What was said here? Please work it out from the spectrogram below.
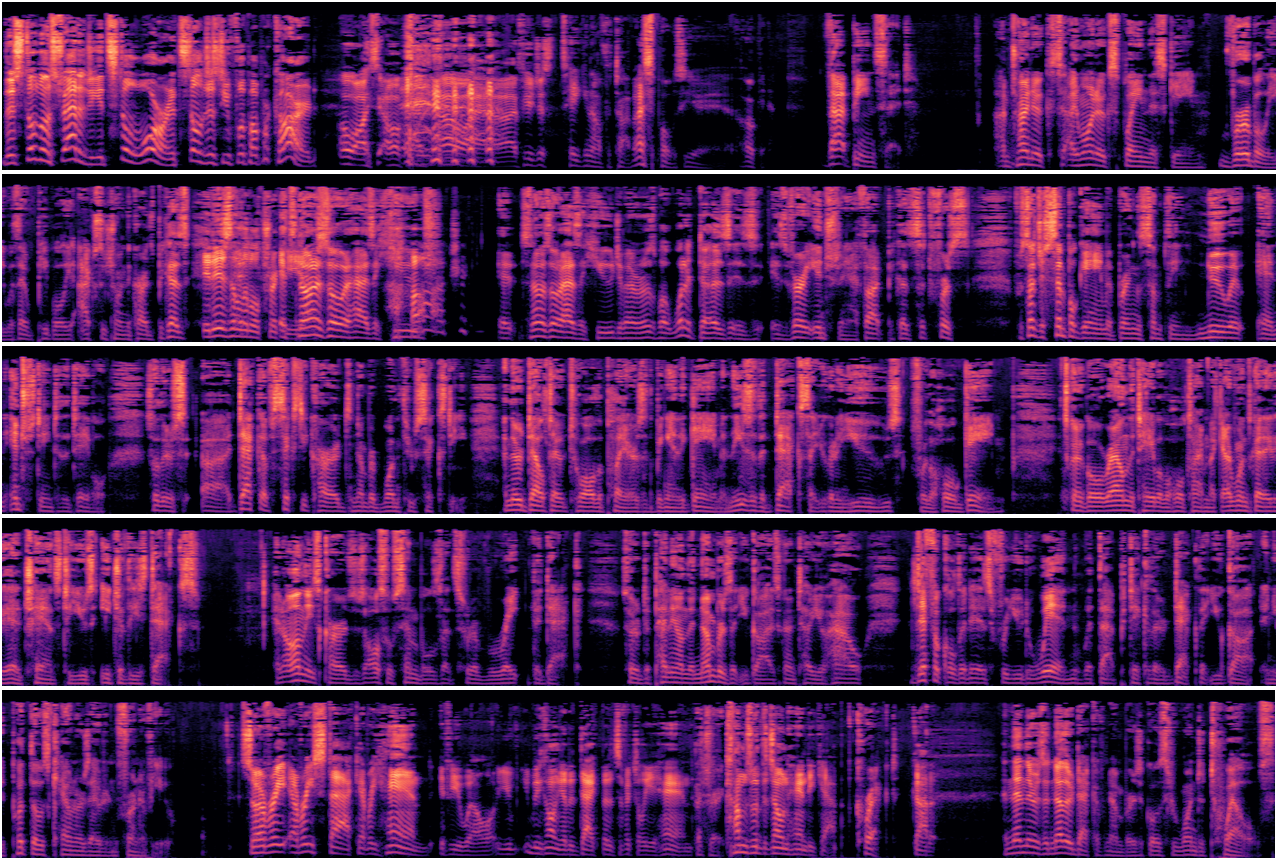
There's still no strategy. It's still war. It's still just you flip up a card. Oh, I see. Okay. oh, uh, if you're just taking off the top, I suppose. Yeah. yeah, Okay. That being said, I'm trying to. ex- I want to explain this game verbally without people actually showing the cards because It is a little tricky. it's not as though it has a huge. Tricky. it's not as though it has a huge amount of rules, but what it does is is very interesting. I thought because such for for such a simple game, it brings something new and interesting to the table. So there's a deck of sixty cards numbered one through sixty, and they're dealt out to all the players at the beginning of the game. And these are the decks that you're going to use for the whole game. It's going to go around the table the whole time. Like everyone's going to get a chance to use each of these decks. And on these cards, there's also symbols that sort of rate the deck. Sort of depending on the numbers that you got is going to tell you how difficult it is for you to win with that particular deck that you got, and you put those counters out in front of you. So every every stack, every hand, if you will, you, you've been calling it a deck, but it's effectively a hand. That's right. Comes with its own handicap. Correct. Got it. And then there's another deck of numbers. It goes through 1 to 12.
